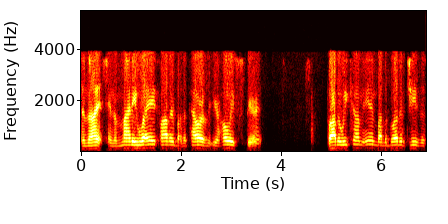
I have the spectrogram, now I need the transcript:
tonight in a mighty way, Father, by the power of your Holy Spirit. Father, we come in by the blood of Jesus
